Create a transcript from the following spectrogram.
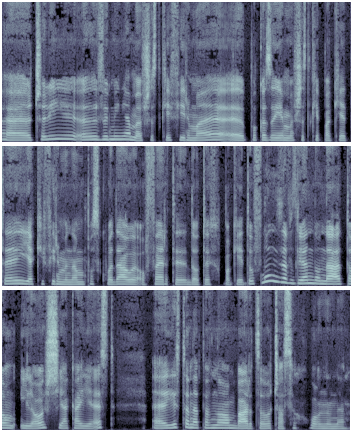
E, czyli e, wymieniamy wszystkie firmy, e, pokazujemy wszystkie pakiety, jakie firmy nam poskładały oferty do tych pakietów. No i ze względu na tą ilość, jaka jest, jest to na pewno bardzo czasochłonne.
